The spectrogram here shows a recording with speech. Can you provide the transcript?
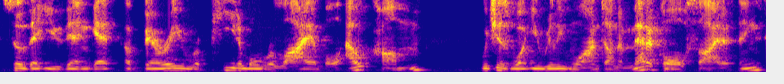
so that you then get a very repeatable, reliable outcome which is what you really want on the medical side of things,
